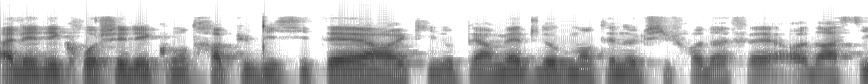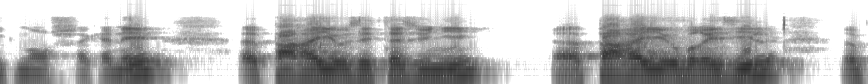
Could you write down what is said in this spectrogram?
aller décrocher des contrats publicitaires qui nous permettent d'augmenter notre chiffre d'affaires euh, drastiquement chaque année. Euh, pareil aux États-Unis, euh, pareil au Brésil. Donc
